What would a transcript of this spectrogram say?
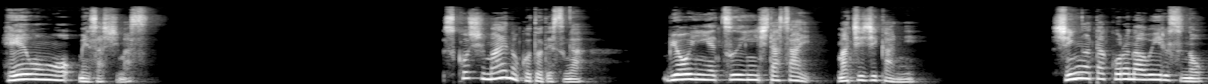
平穏を目指します。少し前のことですが、病院へ通院した際、待ち時間に、新型コロナウイルスの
